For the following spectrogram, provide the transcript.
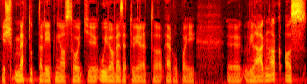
és meg tudta lépni azt, hogy újra vezetője lett az európai világnak, az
